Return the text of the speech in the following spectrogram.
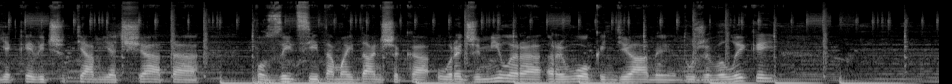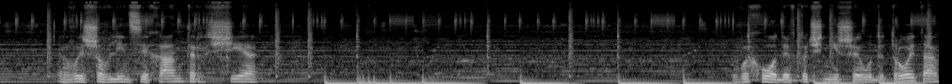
яке відчуття м'яча та позиції та майданчика у Реджі Міллера. Ривок індіани дуже великий. Вийшов Лінсі Хантер ще. Виходив точніше у Детройта.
